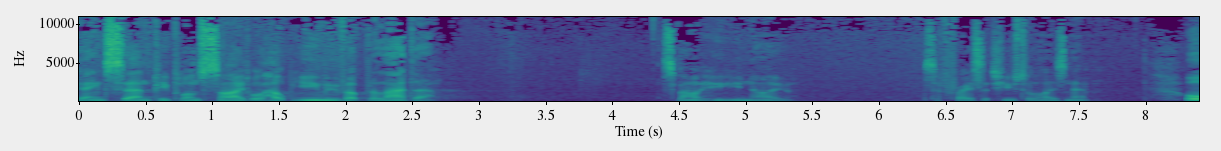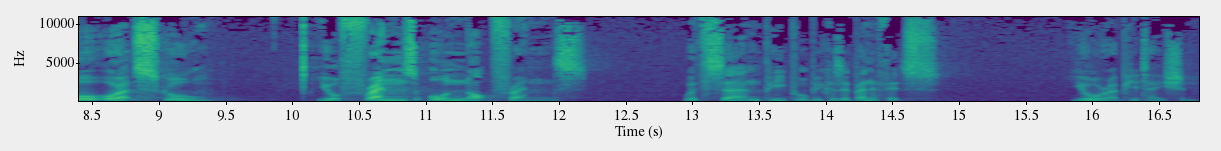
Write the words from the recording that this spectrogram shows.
getting certain people on side will help you move up the ladder. It's about who you know. It's a phrase that's used a lot, isn't it? Or, or at school, you're friends or not friends with certain people because it benefits your reputation.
